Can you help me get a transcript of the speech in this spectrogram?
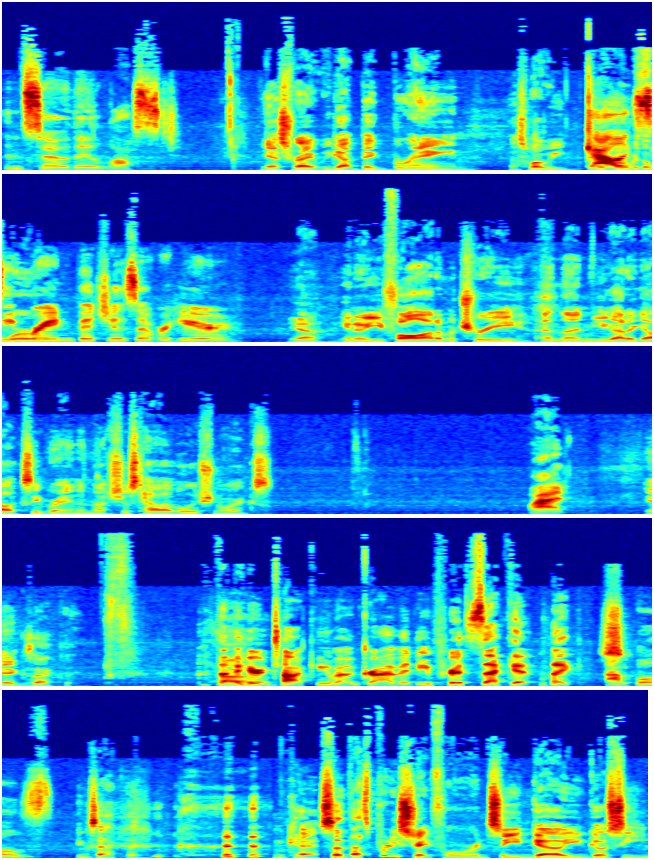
and so they lost. Yes, right. We got big brain. That's why we took over the Galaxy brain bitches over here. Yeah. You know, you fall out of a tree and then you got a galaxy brain, and that's just how evolution works. What? Yeah, exactly. I thought you were Um, talking about gravity for a second, like So- apples. Exactly. okay. So that's pretty straightforward. So you'd go, you'd go see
